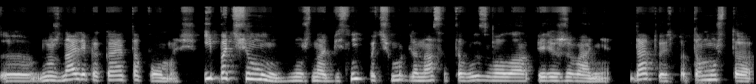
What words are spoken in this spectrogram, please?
э, нужна ли какая-то помощь. И почему, нужно объяснить, почему для нас это вызвало переживание да, то есть потому что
